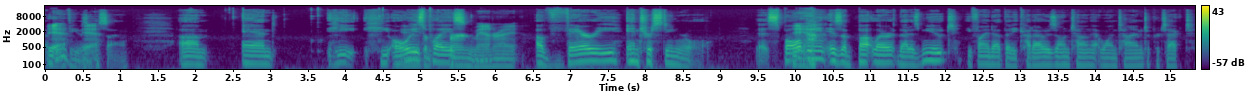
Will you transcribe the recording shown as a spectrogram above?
I Yeah, believe he was in. Asylum. Um, and he he always the plays man, right? a very interesting role. That Spalding is a butler that is mute. You find out that he cut out his own tongue at one time to protect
